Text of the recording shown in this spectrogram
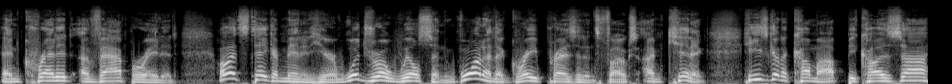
and credit evaporated. Well, let's take a minute here. Woodrow Wilson, one of the great presidents, folks. I'm kidding. He's going to come up because uh,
